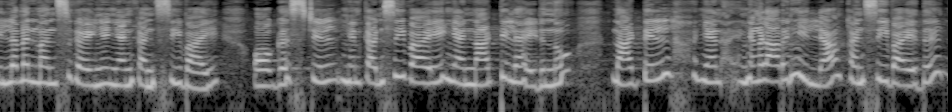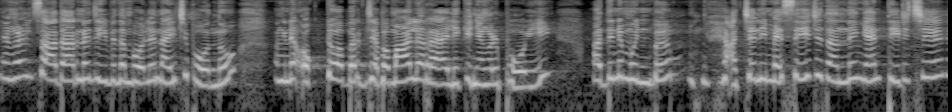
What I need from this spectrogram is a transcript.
ഇലവൻ മന്ത്സ് കഴിഞ്ഞ് ഞാൻ കൺസീവായി ഓഗസ്റ്റിൽ ഞാൻ കൺസീവായി ഞാൻ നാട്ടിലായിരുന്നു. നാട്ടിൽ ഞാൻ ഞങ്ങൾ അറിഞ്ഞില്ല കൺസീവായത് ഞങ്ങൾ സാധാരണ ജീവിതം പോലെ നയിച്ചു പോന്നു. അങ്ങനെ ഒക്ടോബർ ജപമാല റാലിക്ക് ഞങ്ങൾ പോയി. അതിനു മുൻപ് അച്ഛൻ ഈ മെസ്സേജ് തന്ന് ഞാൻ തിരിച്ച്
